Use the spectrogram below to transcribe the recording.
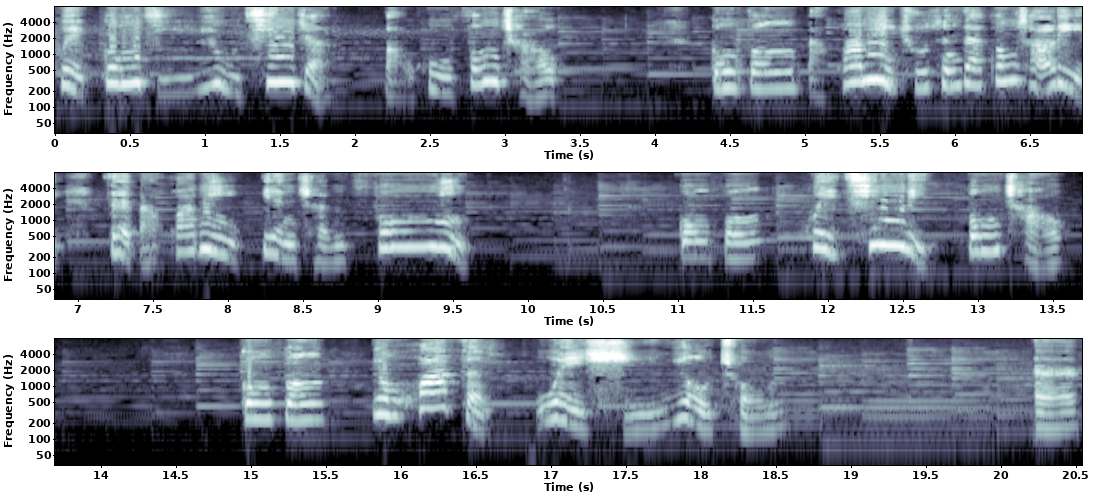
会攻击入侵者，保护蜂巢。工蜂把花蜜储存在蜂巢里，再把花蜜变成蜂蜜。工蜂会清理蜂巢。工蜂用花粉喂食幼虫，而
